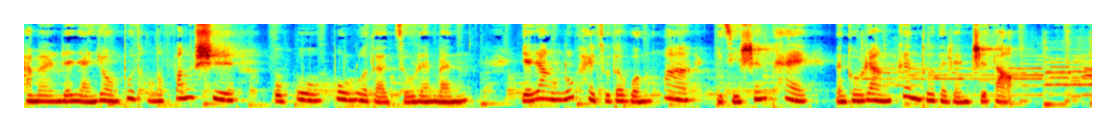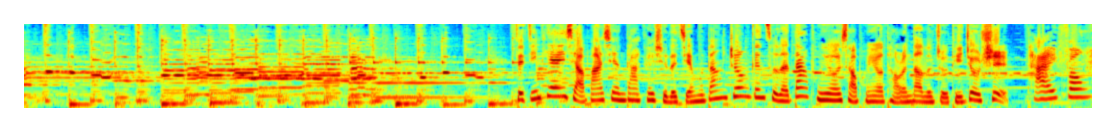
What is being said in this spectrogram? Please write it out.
他们仍然用不同的方式服务部落的族人们，也让卢凯族的文化以及生态能够让更多的人知道。在今天小发现大科学的节目当中，跟所有的大朋友小朋友讨论到的主题就是台风。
